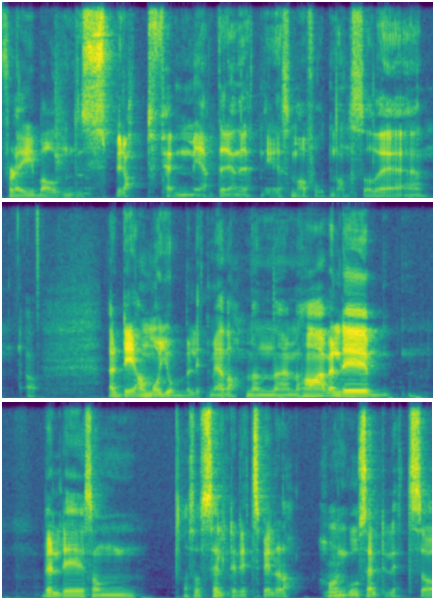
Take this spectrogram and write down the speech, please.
fløy ballen spratt fem meter i en retning liksom, av foten hans. Og det, det er det han må jobbe litt med, da. Men, eh, men han er veldig, veldig sånn Altså selvtillitsspiller, da. Har en god selvtillit, så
